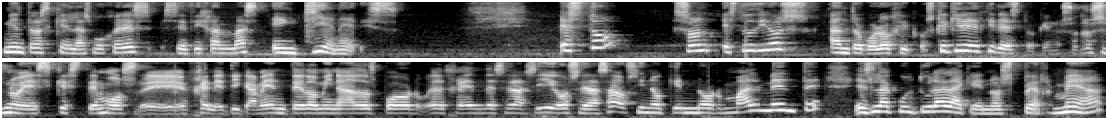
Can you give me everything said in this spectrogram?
mientras que las mujeres se fijan más en quién eres. Esto son estudios antropológicos. ¿Qué quiere decir esto? Que nosotros no es que estemos eh, genéticamente dominados por el gen de ser así o ser asado, sino que normalmente es la cultura la que nos permea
